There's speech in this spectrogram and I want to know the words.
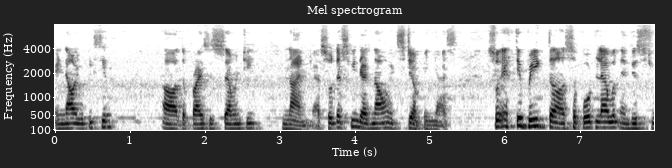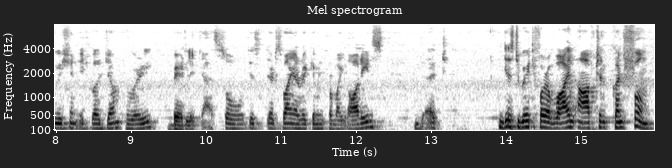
and now you can see uh, the price is 79 guys. So that's mean that now it's jumping guys. So if they break the support level in this situation, it will jump very badly guys. So this that's why I recommend for my audience that just wait for a while after confirm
